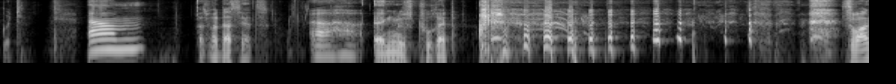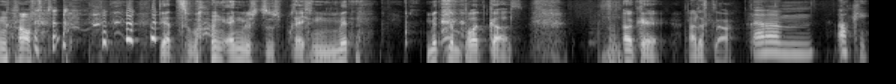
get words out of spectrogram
Gut. Ähm, Was war das jetzt? äh, Englisch Tourette. Zwanghaft. Der Zwang, Englisch zu sprechen, mitten, mitten im Podcast. Okay, alles klar. Ähm, okay.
